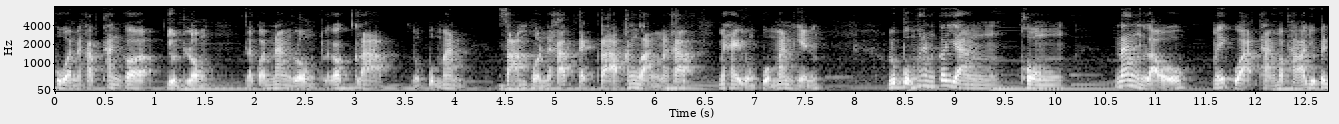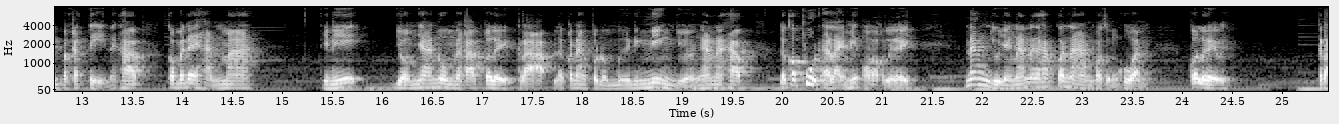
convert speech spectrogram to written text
ควรนะครับ ท่านก็หยุดลงแล้วก็นั่งลงแล้วก็กราบหลวงปู่มั่นสามหนนะครับ แต่กราบข้างหลังนะครับ ไม่ให้หลวงปู่มั่นเห็น ลวงปู่มั่นก็ยังคงนั่งเหลาไม่กวาดทางมะพร้าวอยู่เป็นปกตินะครับ ก็ไม่ได้หันมา ทีนี้โยมย่านุ่มนะครับ ก็เลยกราบแล้วก็นั่งปนมมือนิ่งๆ อยู่อย่างนั้นนะครับ แล้วก็พูดอะไรไม่ออกเลย นั่งอยู่อย่างนั้นนะครับ ก็นานพอสมควรก็เลยกร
